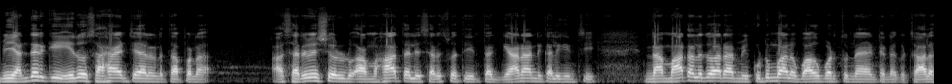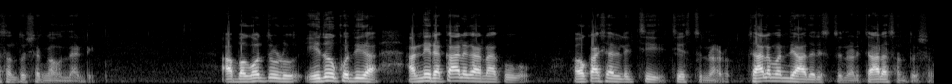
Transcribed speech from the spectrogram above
మీ అందరికీ ఏదో సహాయం చేయాలన్న తపన ఆ సర్వేశ్వరుడు ఆ మహాతల్లి సరస్వతి ఇంత జ్ఞానాన్ని కలిగించి నా మాటల ద్వారా మీ కుటుంబాలు బాగుపడుతున్నాయంటే నాకు చాలా సంతోషంగా ఉందండి. ఆ భగవంతుడు ఏదో కొద్దిగా అన్ని రకాలుగా నాకు అవకాశాలు ఇచ్చి చేస్తున్నాడు. చాలామంది ఆదరిస్తున్నాడు. చాలా సంతోషం.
